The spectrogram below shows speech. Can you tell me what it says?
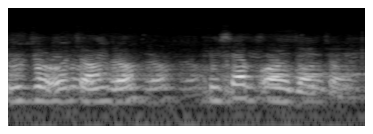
সূর্য ও চন্দ্র হিসাব অনুযায়ী চলে।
